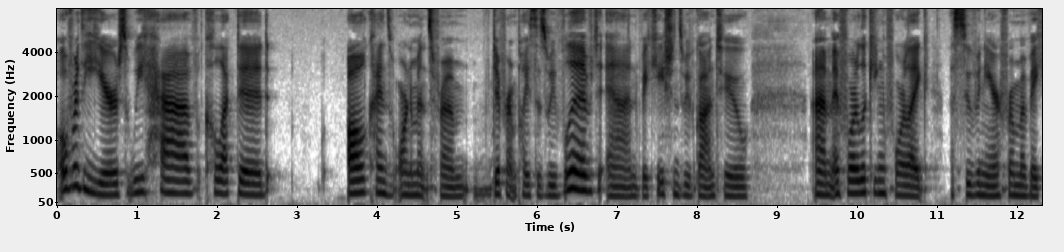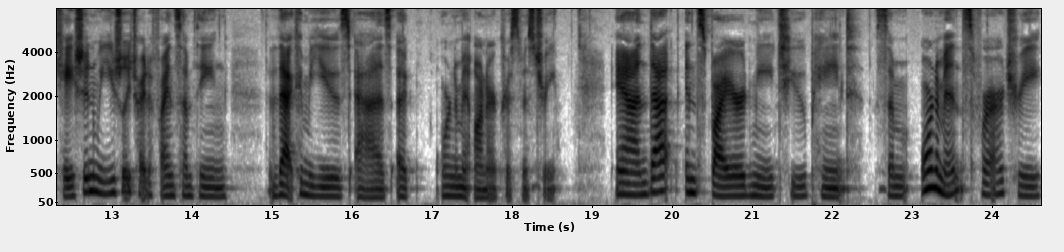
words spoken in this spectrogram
over the years, we have collected all kinds of ornaments from different places we've lived and vacations we've gone to. Um, if we're looking for like souvenir from a vacation, we usually try to find something that can be used as a ornament on our Christmas tree. And that inspired me to paint some ornaments for our tree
